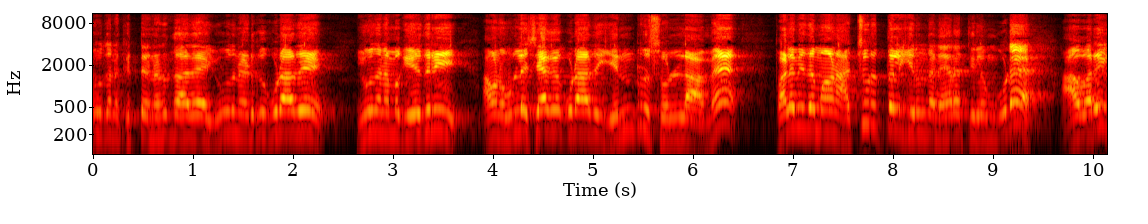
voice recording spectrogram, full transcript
யூதனை கிட்ட நெருங்காத யூதனை எடுக்கக்கூடாது யூதன் நமக்கு எதிரி அவனை உள்ளே சேர்க்கக்கூடாது என்று சொல்லாமல் பலவிதமான அச்சுறுத்தல் இருந்த நேரத்திலும் கூட அவரை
